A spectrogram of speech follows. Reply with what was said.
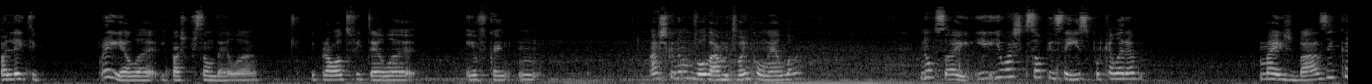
olhei tipo para ela e para a expressão dela e para o outfit dela eu fiquei. Hum, acho que não me vou dar muito bem com ela. Não sei. E eu acho que só pensei isso porque ela era mais básica,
